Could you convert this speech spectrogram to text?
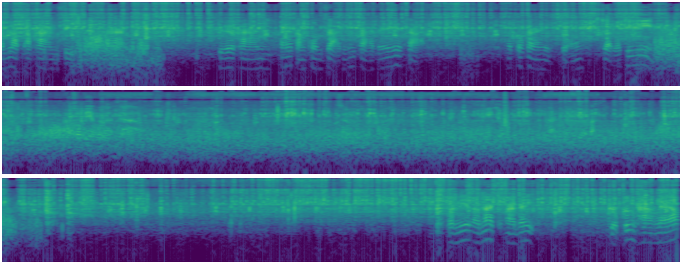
สำหรับอาคาร4และ5คืออาคารคณะสังคมศาสตร์นิติศาสตร์และนิเทศศาสตร์ แล้วก็คณะเอกสงฆ์จอดรถที่นี่ ก็ไปยังลานดาว ซึ่งเป็นจุดที่จะมีสถานที่เดียวบัตร ตอ น่าจะมาได้เกือบครึ่งทางแล้ว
